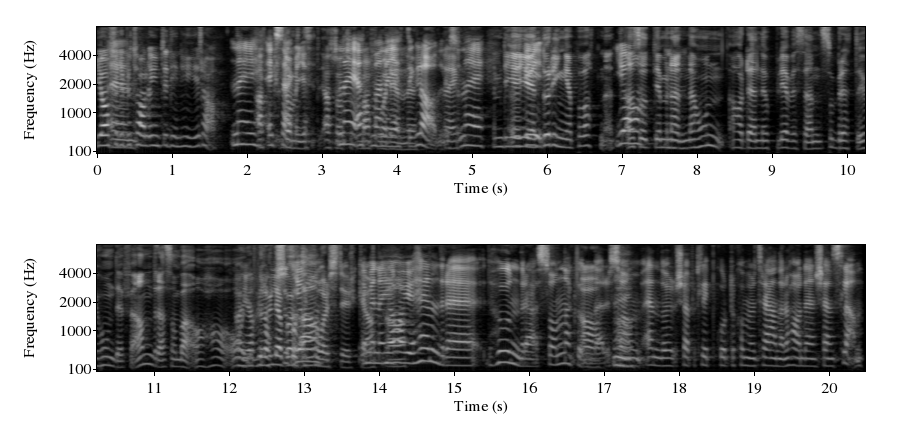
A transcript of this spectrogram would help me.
Ja, för du Ehm. betalar ju inte din hyra. Nej, Att de exakt. är jätte- alltså att Nej, att man man, får är den- jätteglad. nej. Liksom. Nej. Men det Eh, är ju vi- ändå ringa på vattnet. Ja. Alltså, att jag menar, när hon har den upplevelsen så berättar ju hon det för andra som bara, aha, oj, Ja, jag vill då också jag gå bara, till Ja. kårstyrka. Jag menar, jag ja. har ju hellre hundra sådana kunder Ja. som ändå köper klippkort och kommer och tränar och har den känslan.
